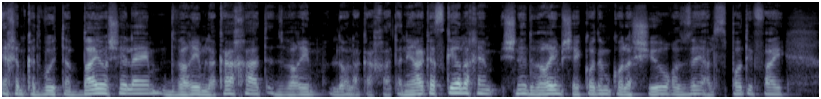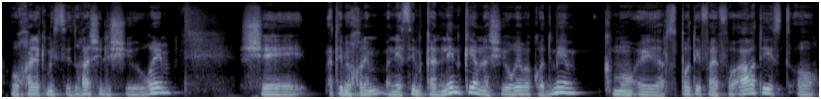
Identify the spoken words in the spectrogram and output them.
איך הם כתבו את הביו שלהם, דברים לקחת, דברים לא לקחת. אני רק אזכיר לכם שני דברים שקודם כל השיעור הזה על ספוטיפיי הוא חלק מסדרה של שיעורים, שאתם יכולים, אני אשים כאן לינקים לשיעורים הקודמים, כמו אה, על ספוטיפיי for artist, או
